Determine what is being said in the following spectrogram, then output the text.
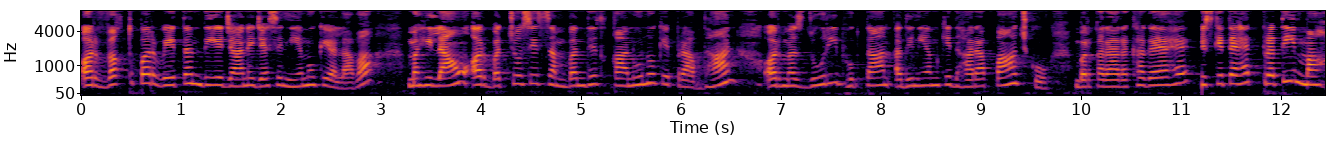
और वक्त पर वेतन दिए जाने जैसे नियमों के अलावा महिलाओं और बच्चों से संबंधित कानूनों के प्रावधान और मजदूरी भुगतान अधिनियम की धारा पाँच को बरकरार रखा गया है। जिसके तहत प्रति माह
